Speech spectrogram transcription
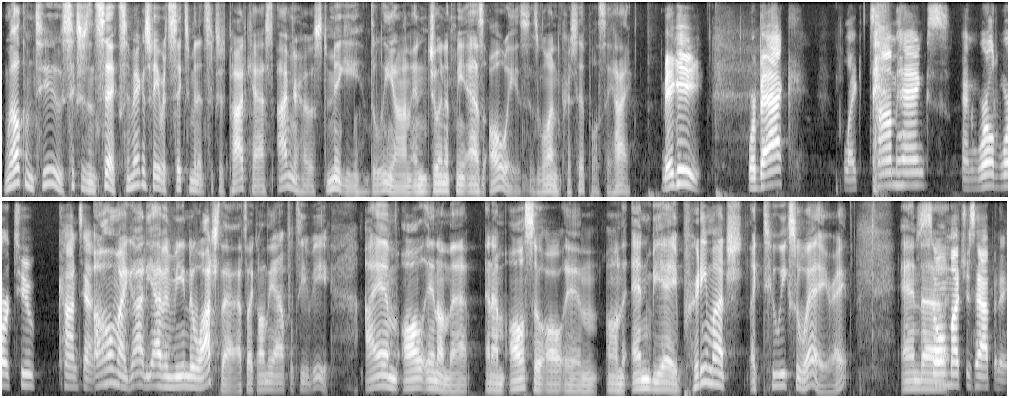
Welcome to Sixers and Six, America's favorite six-minute Sixers podcast. I'm your host, Miggy DeLeon, and join with me as always is one Chris Hipple. Say hi. Miggy, we're back like Tom Hanks and World War II content. Oh my God, yeah, I've been meaning to watch that. That's like on the Apple TV. I am all in on that, and I'm also all in on the NBA. Pretty much like two weeks away, right? And uh, so much is happening.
